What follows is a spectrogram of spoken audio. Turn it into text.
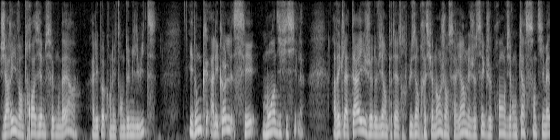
J'arrive en troisième secondaire, à l'époque on est en 2008, et donc à l'école c'est moins difficile. Avec la taille, je deviens peut-être plus impressionnant, j'en sais rien, mais je sais que je prends environ 15 cm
